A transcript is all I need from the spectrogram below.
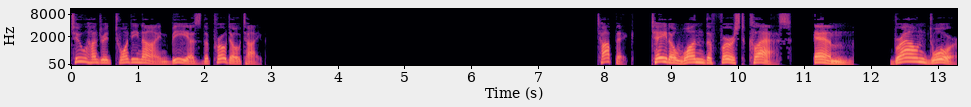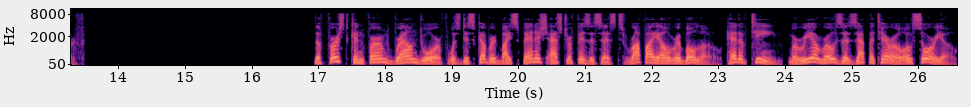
229b is the prototype. Topic: Teide 1 the first class. M. Brown dwarf The first confirmed brown dwarf was discovered by Spanish astrophysicists Rafael Rebollo head of team, Maria Rosa Zapatero Osorio,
